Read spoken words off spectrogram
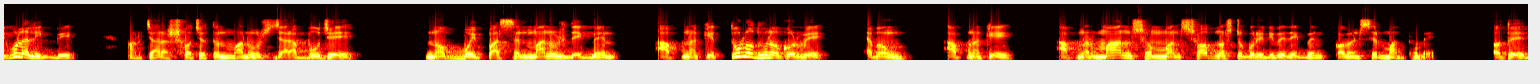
এগুলা লিখবে। আর যারা সচেতন মানুষ, যারা বুঝে, নব্বই পার্সেন্ট মানুষ দেখবেন আপনাকে তুলোধুনো করবে এবং আপনাকে আপনার মান, সম্মান সব নষ্ট করে দিবে দেখবেন কমেন্টস এর মাধ্যমে। অতএব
